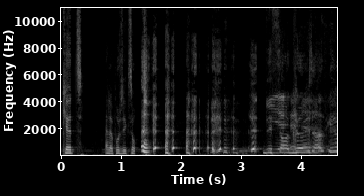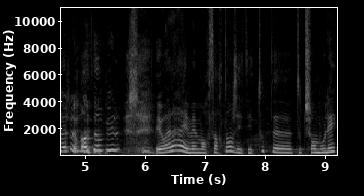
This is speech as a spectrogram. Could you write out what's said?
cut à la projection. des sanglots, excuse-moi, je me prends pull. Et voilà, et même en ressortant, j'étais toute, euh, toute chamboulée.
